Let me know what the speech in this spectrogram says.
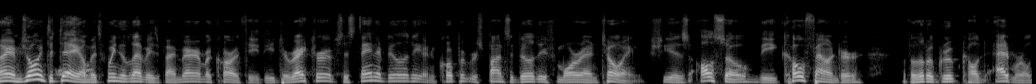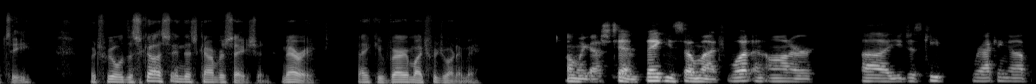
I am joined today on Between the Levees by Mary McCarthy, the Director of Sustainability and Corporate Responsibility for Moran Towing. She is also the co founder of a little group called Admiralty, which we will discuss in this conversation. Mary, thank you very much for joining me. Oh my gosh, Tim, thank you so much. What an honor. Uh, you just keep racking up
